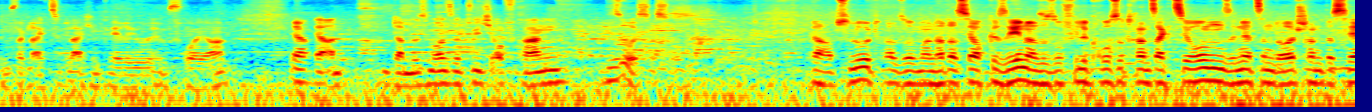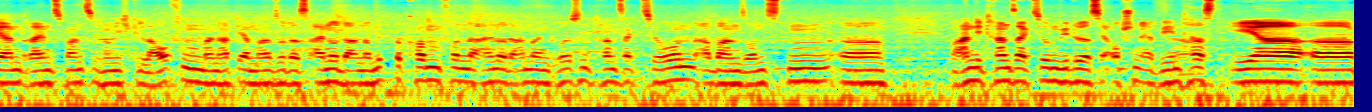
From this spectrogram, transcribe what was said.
im Vergleich zur gleichen Periode im Vorjahr. Ja. Ja, und da müssen wir uns natürlich auch fragen, wieso ist das so? Ja, absolut. Also man hat das ja auch gesehen. Also so viele große Transaktionen sind jetzt in Deutschland bisher in 23 noch nicht gelaufen. Man hat ja mal so das ein oder andere mitbekommen von der ein oder anderen Größentransaktion, aber ansonsten äh, waren die Transaktionen, wie du das ja auch schon erwähnt hast, eher,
